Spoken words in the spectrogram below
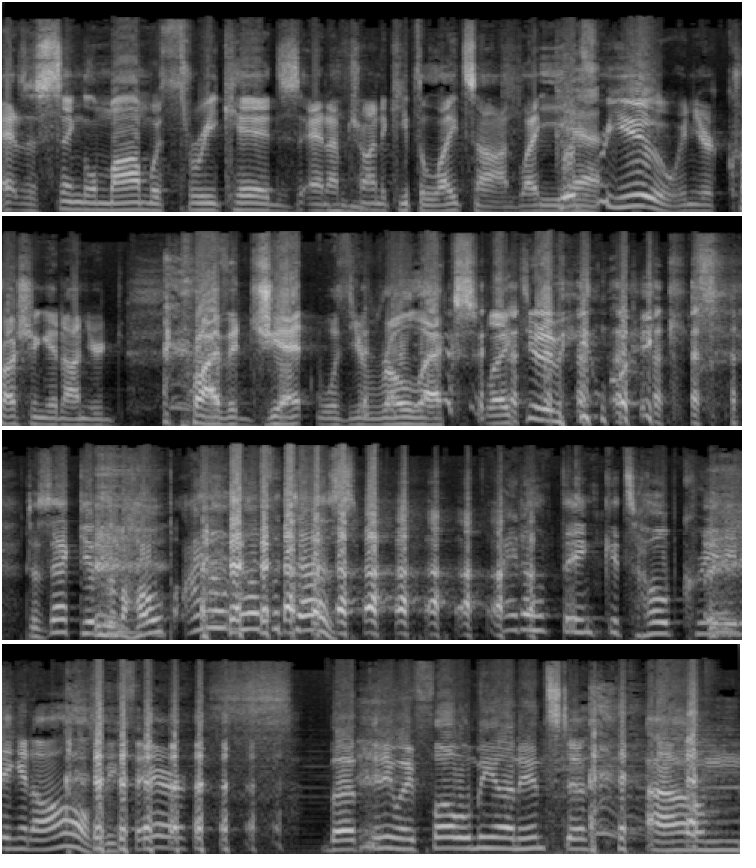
as a single mom with three kids, and I'm trying to keep the lights on. Like, good Mm-hmm. For you. And you're crushing it on your private jet with your Rolex. Like, do you know what I mean? Like, does that give them hope? I don't know if it does. I don't think it's hope creating at all. To be fair. But anyway, follow me on Insta. Um,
